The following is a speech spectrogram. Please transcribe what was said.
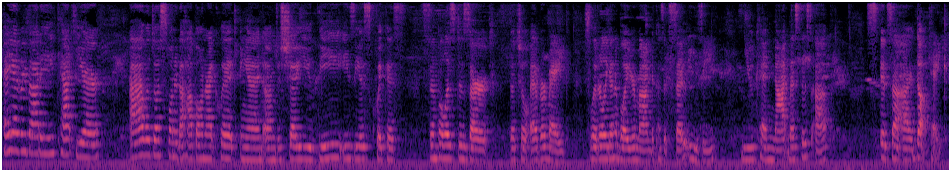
Hey everybody, Kat here. I just wanted to hop on right quick and um, just show you the easiest, quickest, simplest dessert that you'll ever make. It's literally gonna blow your mind because it's so easy. You cannot mess this up. It's a, a dump cake.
